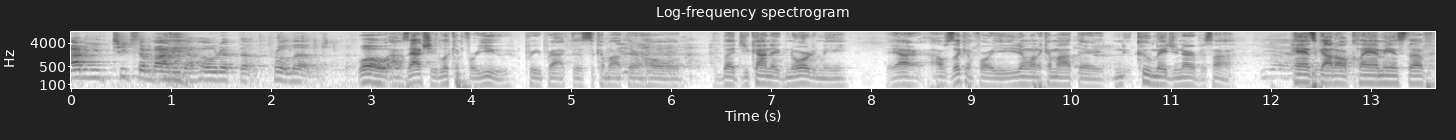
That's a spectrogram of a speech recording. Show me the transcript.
how do you teach somebody to hold at the pro level? Whoa, I was actually looking for you pre-practice to come out there and hold, but you kind of ignored me. Yeah, I was looking for you. You didn't want to come out there. Koo made you nervous, huh? Hands got all clammy and stuff.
